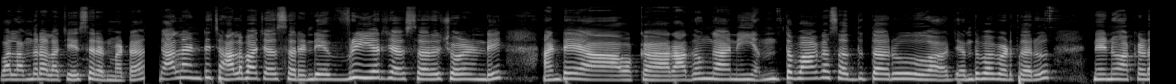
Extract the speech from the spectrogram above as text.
వాళ్ళందరూ అలా చేశారనమాట చాలా అంటే చాలా బాగా చేస్తారండి. ఎవ్రీ ఇయర్ చేస్తారు చూడండి. అంటే ఆ ఒక రథం కానీ ఎంత బాగా సర్దుతారు ఎంత బాగా పెడతారు. నేను అక్కడ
